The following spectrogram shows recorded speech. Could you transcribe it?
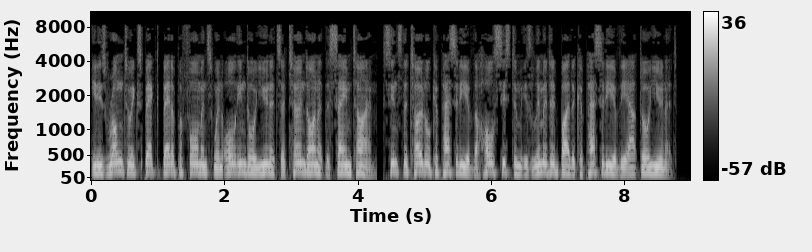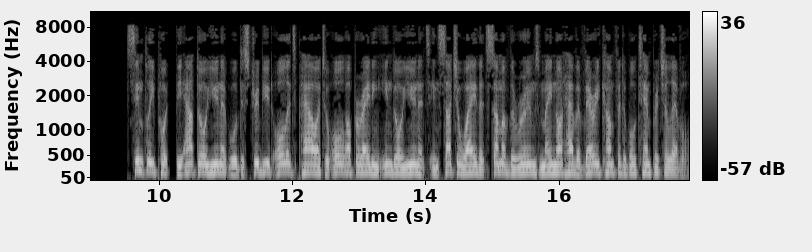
it is wrong to expect better performance when all indoor units are turned on at the same time, since the total capacity of the whole system is limited by the capacity of the outdoor unit. Simply put, the outdoor unit will distribute all its power to all operating indoor units in such a way that some of the rooms may not have a very comfortable temperature level.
